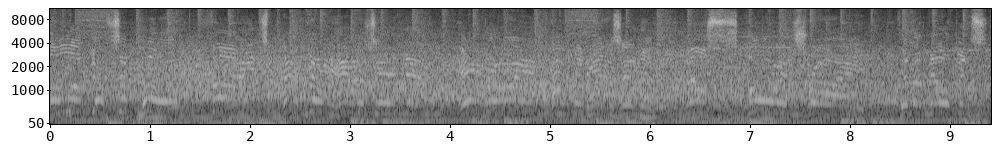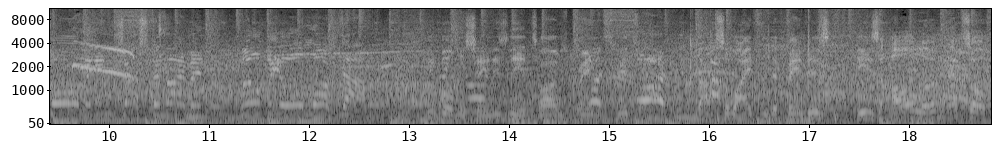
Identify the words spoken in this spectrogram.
Olam got support. Finds Papenhuyzen. And Ryan Papenhuyzen machine, isn't he, at times? Brandon Smith bumps away from defenders. Here's Olam. That's off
